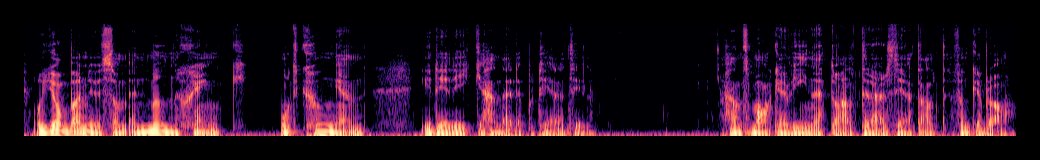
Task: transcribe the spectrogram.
Och jobbar nu som en munskänk åt kungen i det rike han är deporterad till. Han smakar vinet och allt det där och ser att allt funkar bra.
